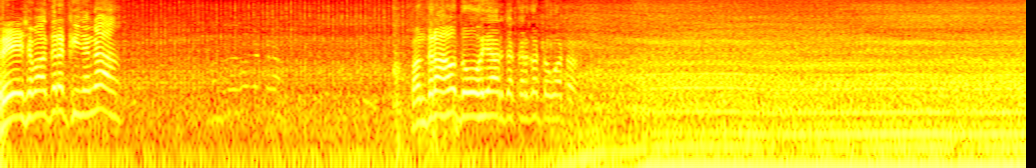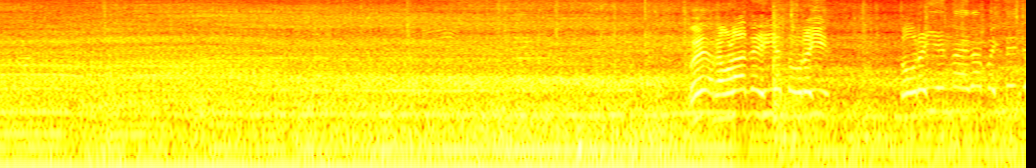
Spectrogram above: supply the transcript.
ਰੇਸ਼ ਵੱਧ ਰੱਖੀ ਚੰਗਾ। 15 ਹੋ 2000 ਚੱਕਰ ਘੱਟੋ ਘੱਟ। ਓਏ ਰੌਲਾ ਤੇ ਇਹੀ ਹੈ ਤੋਰਾ ਹੀ ਤੋਰਾ ਹੀ ਇੰਨਾ ਇਹਦਾ ਪਹਿਲੇ ਚ।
